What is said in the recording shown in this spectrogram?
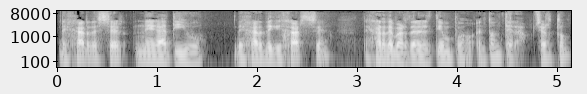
dejar de ser negativo, dejar de quejarse, dejar de perder el tiempo en tonteras, ¿cierto?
